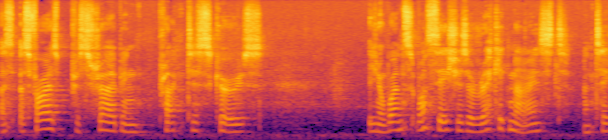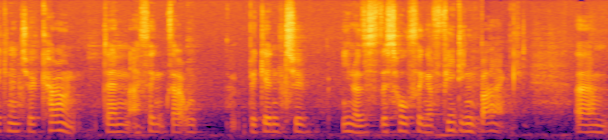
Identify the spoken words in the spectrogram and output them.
as, as far as prescribing practice goes, you know, once, once the issues are recognised and taken into account, then I think that will begin to, you know, this, this whole thing of feeding back um,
